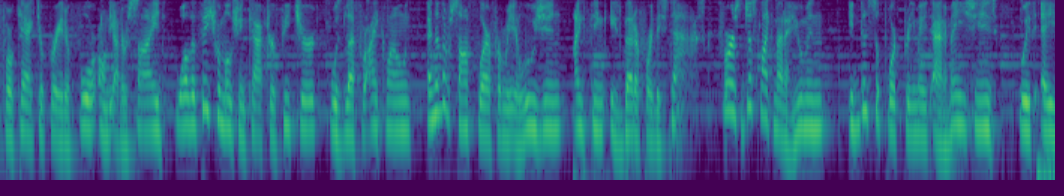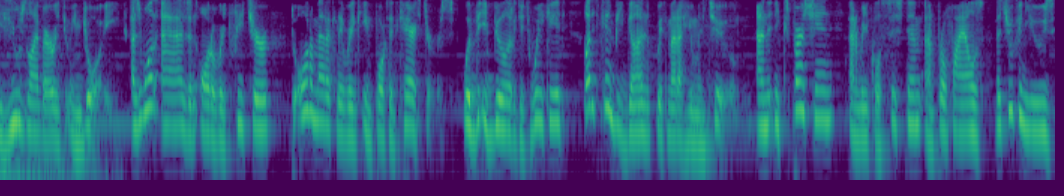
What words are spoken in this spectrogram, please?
for Character Creator 4 on the other side, while the facial motion capture feature was left for iClone, another software from Reallusion I think is better for this task. First, just like MetaHuman, it does support pre-made animations with a huge library to enjoy, as well as an auto rig feature to automatically rig imported characters, with the ability to tweak it, but it can be done with MetaHuman too and an expression and wrinkle system and profiles that you can use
